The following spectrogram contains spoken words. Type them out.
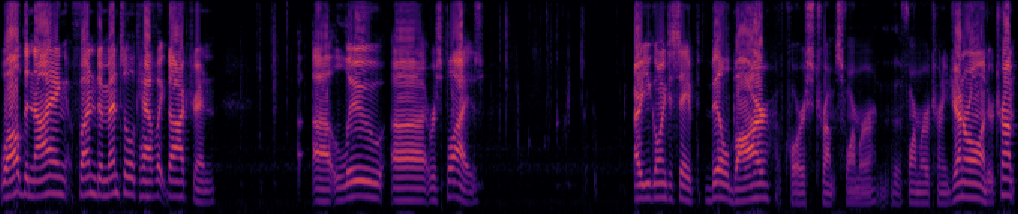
while denying fundamental Catholic doctrine. Uh, Lieu uh, replies, "Are you going to say Bill Barr, of course, Trump's former the former Attorney General under Trump?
